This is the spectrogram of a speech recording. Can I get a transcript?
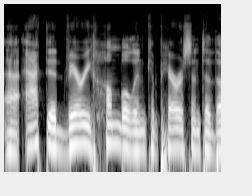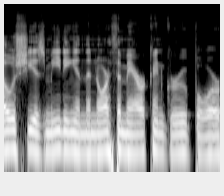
uh, acted very humble in comparison to those she is meeting in the North American group or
